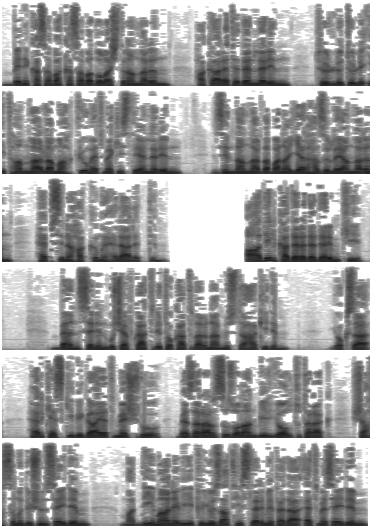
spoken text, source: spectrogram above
beni kasaba kasaba dolaştıranların, hakaret edenlerin, türlü türlü ithamlarla mahkum etmek isteyenlerin, zindanlarda bana yer hazırlayanların hepsine hakkımı helal ettim. Adil kadere de derim ki, ben senin bu şefkatli tokatlarına müstahak idim. Yoksa herkes gibi gayet meşru ve zararsız olan bir yol tutarak şahsımı düşünseydim, maddi manevi füyüzat hislerimi feda etmeseydim,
